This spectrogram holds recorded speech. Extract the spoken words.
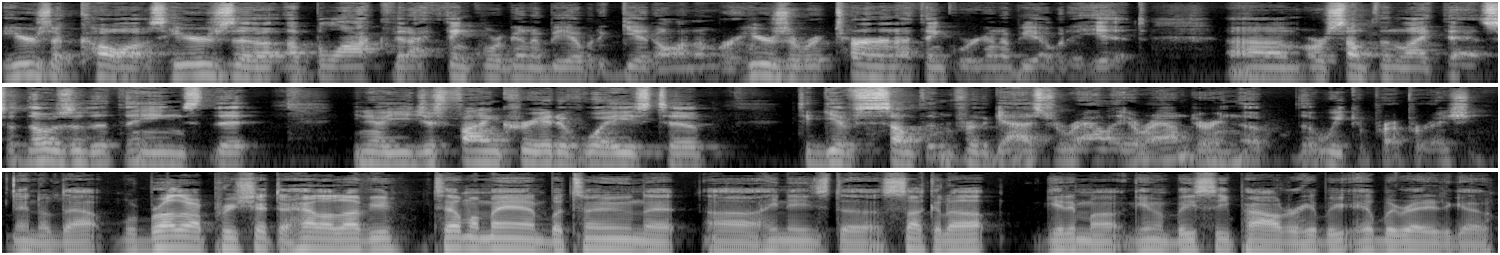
here's a cause. Here's a, a block that I think we're going to be able to get on them, or here's a return I think we're going to be able to hit, um, or something like that. So those are the things that you know you just find creative ways to to give something for the guys to rally around during the, the week of preparation. And no doubt. Well, brother, I appreciate the hell out of you. Tell my man Batoon that uh, he needs to suck it up Get him a give him a BC powder. He'll be he'll be ready to go.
